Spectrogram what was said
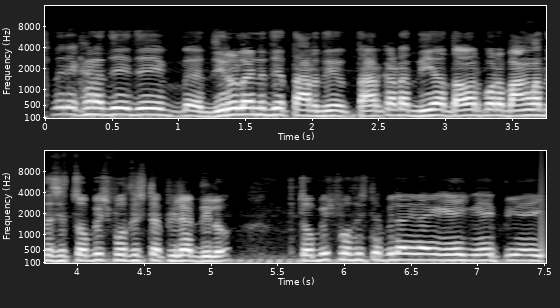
আমাদের এখানে যে যে, জিরো লাইনে যে তার তার কাটা দিয়ে দেওয়ার পরে বাংলাদেশে চব্বিশ পঁচিশটা পিলার দিল। চব্বিশ পঁচিশটা পিলার এই এই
